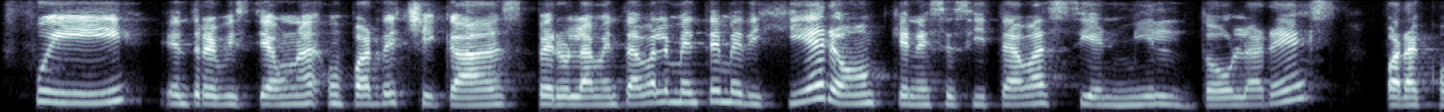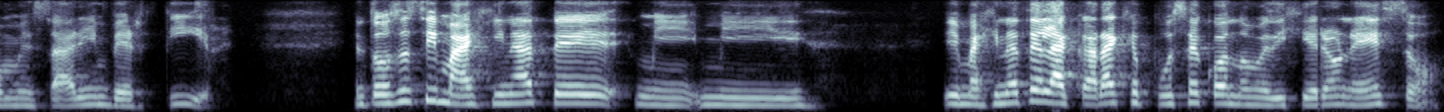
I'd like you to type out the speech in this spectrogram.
Fui, entrevisté a un par de chicas, pero lamentablemente me dijeron que necesitaba 100 mil dólares para comenzar a invertir. Entonces, imagínate mi, mi, imagínate la cara que puse cuando me dijeron eso.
